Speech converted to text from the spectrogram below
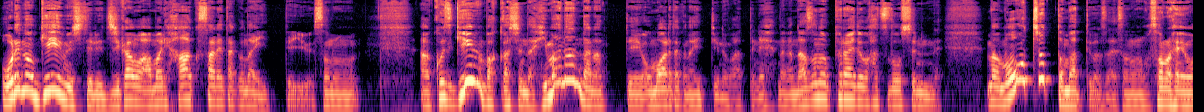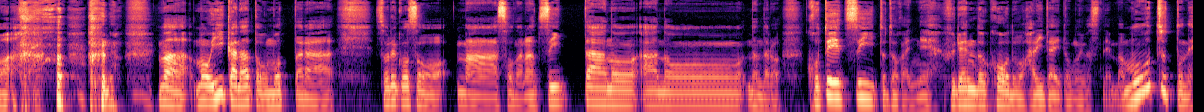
俺のゲームしてる時間はあまり把握されたくないっていう、その、あ、こいつゲームばっかしてんだ、暇なんだなって思われたくないっていうのがあってね、なんか謎のプライドが発動してるんで、まあもうちょっと待ってください、その、その辺は。あのまあ、もういいかなと思ったら、それこそ、まあそうだな、ツイッターの、あのー、なんだろう、固定ツイートとかにね、フレンドコードを貼りたいと思いますね。まあもうちょっとね、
